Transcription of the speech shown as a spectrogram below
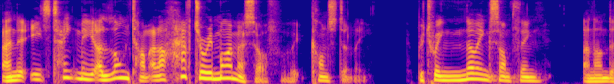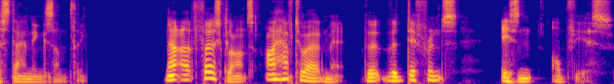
and it's taken me a long time, and I have to remind myself of it constantly, between knowing something and understanding something. Now, at first glance, I have to admit that the difference isn't obvious.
